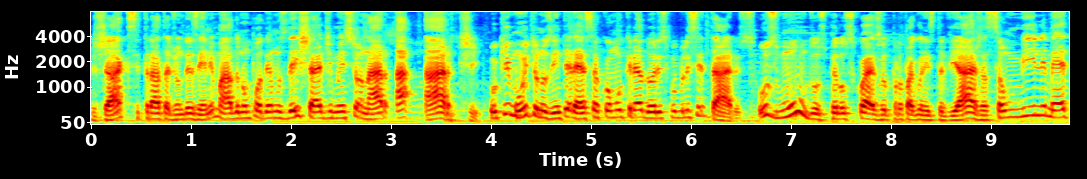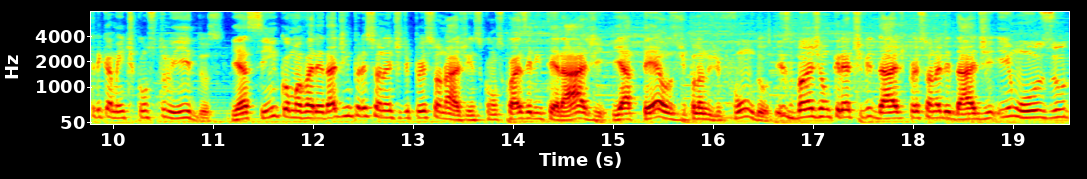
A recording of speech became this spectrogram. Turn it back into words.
já que se trata de um desenho animado, não podemos deixar de mencionar a arte, o que muito nos interessa como criadores publicitários. Os mundos pelos quais o protagonista viaja são milimetricamente construídos, e assim como a variedade impressionante de personagens com os quais ele interage e até os de plano de fundo, esbanjam criatividade, personalidade e um uso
